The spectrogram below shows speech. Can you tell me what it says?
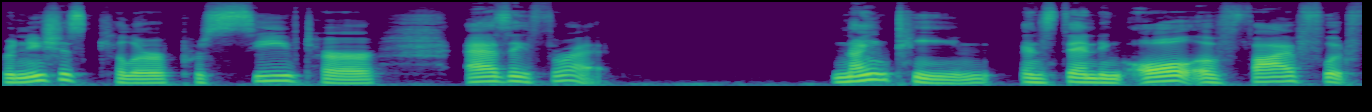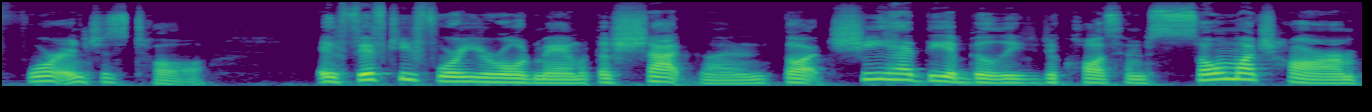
Renisha's killer perceived her as a threat. 19 and standing all of 5 foot 4 inches tall, a 54 year old man with a shotgun thought she had the ability to cause him so much harm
